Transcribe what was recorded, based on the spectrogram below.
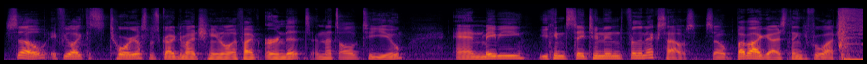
So, if you like this tutorial, subscribe to my channel if I've earned it, and that's all up to you. And maybe you can stay tuned in for the next house. So, bye-bye, guys. Thank you for watching.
